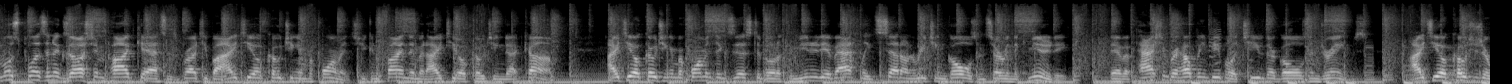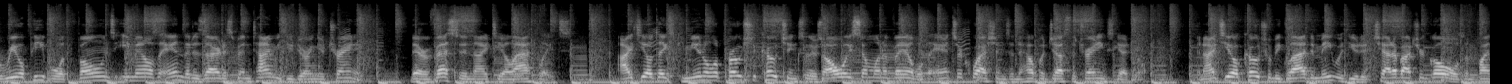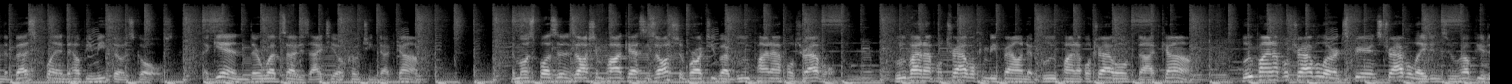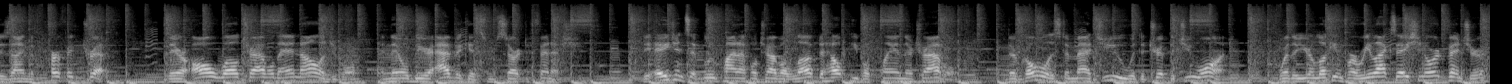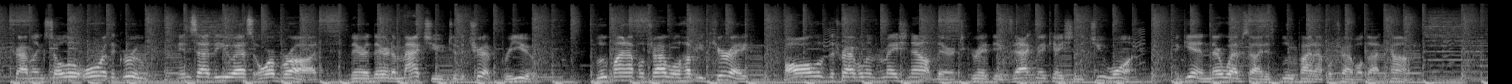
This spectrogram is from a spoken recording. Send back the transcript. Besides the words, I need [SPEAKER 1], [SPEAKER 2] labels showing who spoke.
[SPEAKER 1] The Most Pleasant Exhaustion podcast is brought to you by ITL Coaching and Performance. You can find them at itlcoaching.com. ITL Coaching and Performance exists to build a community of athletes set on reaching goals and serving the community. They have a passion for helping people achieve their goals and dreams. ITL coaches are real people with phones, emails, and the desire to spend time with you during your training. They are vested in ITL athletes. ITL takes a communal approach to coaching, so there's always someone available to answer questions and to help adjust the training schedule. An ITL coach will be glad to meet with you to chat about your goals and find the best plan to help you meet those goals. Again, their website is itlcoaching.com. The Most Pleasant Exhaustion podcast is also brought to you by Blue Pineapple Travel. Blue Pineapple Travel can be found at bluepineappletravel.com. Blue Pineapple Travel are experienced travel agents who help you design the perfect trip. They are all well traveled and knowledgeable, and they will be your advocates from start to finish. The agents at Blue Pineapple Travel love to help people plan their travel. Their goal is to match you with the trip that you want. Whether you're looking for relaxation or adventure, traveling solo or with a group, inside the US or abroad, they are there to match you to the trip for you. Blue Pineapple Travel will help you curate all of the travel information out there to create the exact vacation that you want. Again, their website is bluepineappletravel.com.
